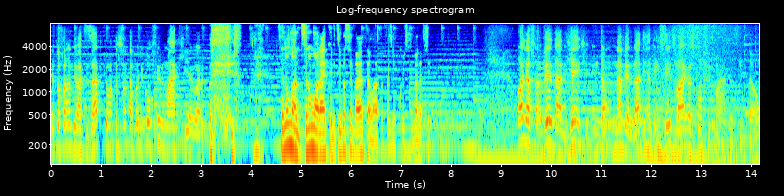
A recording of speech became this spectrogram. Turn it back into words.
Eu tô falando de WhatsApp porque uma pessoa acabou de confirmar aqui agora. Se não, se não morar em Curitiba, você vai até lá para fazer o curso que vale a pena. Olha só, verdade, gente. Então, na verdade, já tem seis vagas confirmadas. Então,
